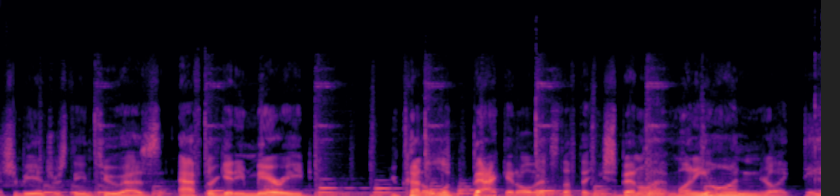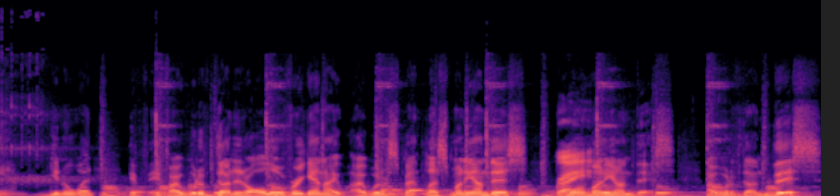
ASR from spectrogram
that should be interesting too. As after getting married, you kind of look back at all that stuff that you spent all that money on, and you're like, damn, you know what? If, if I would have done it all over again, I, I would have spent less money on this, more money on this. I would have done this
